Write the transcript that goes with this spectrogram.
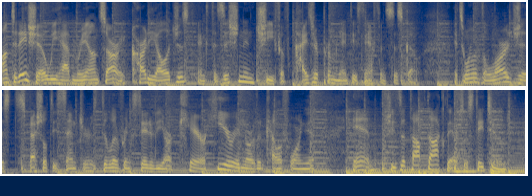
On today's show, we have Maria Ansari, cardiologist and physician in chief of Kaiser Permanente San Francisco. It's one of the largest specialty centers delivering state of the art care here in Northern California, and she's a top doc there, so stay tuned.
